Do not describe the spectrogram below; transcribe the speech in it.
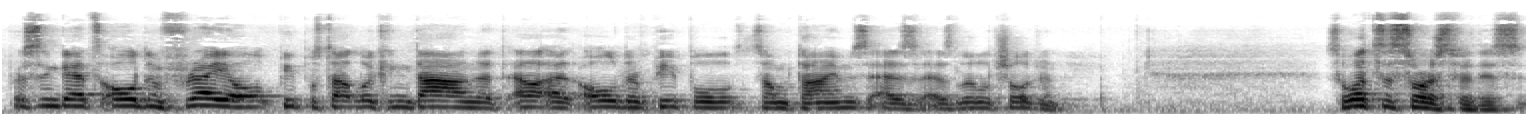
person gets old and frail. People start looking down at, at older people sometimes as as little children. So what's the source for this?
